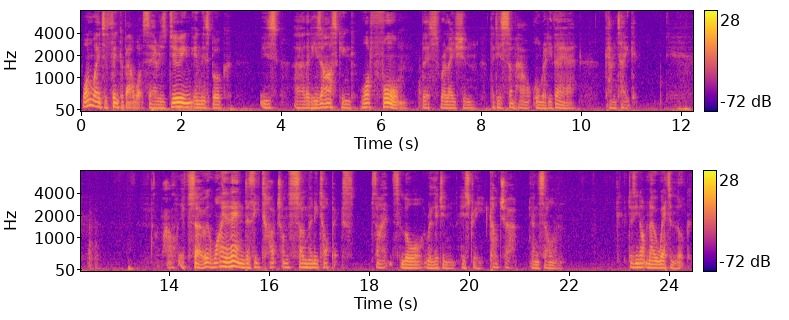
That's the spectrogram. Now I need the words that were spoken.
One way to think about what Serres is doing in this book is uh, that he's asking what form this relation that is somehow already there can take. Well, if so, why then does he touch on so many topics? Science, law, religion, history, culture, and so on. Does he not know where to look?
